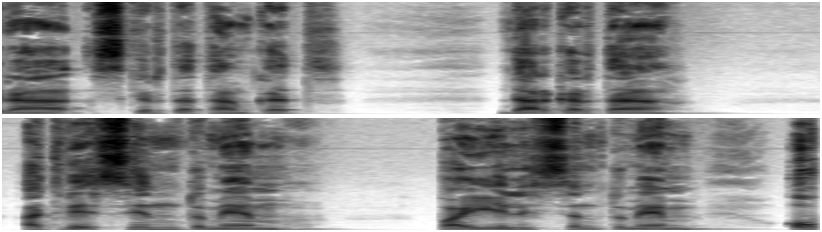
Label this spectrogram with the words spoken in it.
yra skirta tam, kad dar kartą atvėsintumėm pailsintumėm, o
